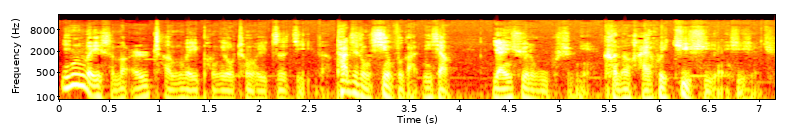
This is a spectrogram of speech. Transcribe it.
因为什么而成为朋友、成为知己的？他这种幸福感，你想延续了五十年，可能还会继续延续下去。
